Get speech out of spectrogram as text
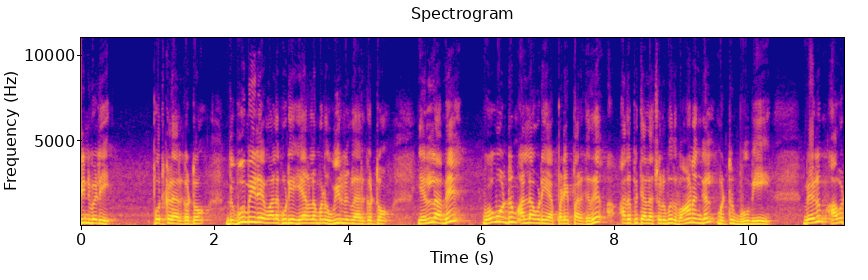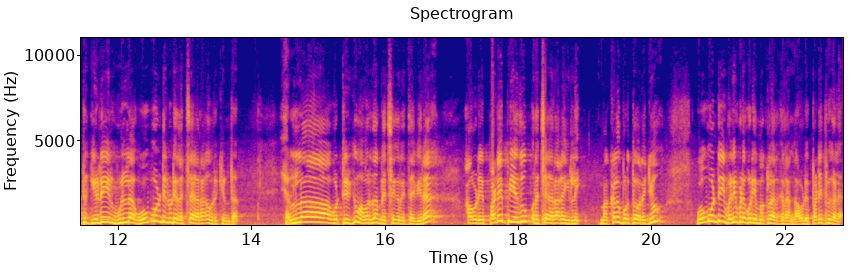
விண்வெளி பொருட்களாக இருக்கட்டும் இந்த பூமியிலே வாழக்கூடிய ஏராளமான உயிரினங்களாக இருக்கட்டும் எல்லாமே ஒவ்வொன்றும் அல்லாவுடைய படைப்பாக இருக்குது. அதை பற்றி அல்லா சொல்லும்போது வானங்கள் மற்றும் பூமி. மேலும் அவற்றுக்கு இடையில் உள்ள ஒவ்வொன்றினுடைய ரச்சகராக இருக்கின்றார். எல்லாவற்றிற்கும் அவர்தான் ரச்சகரை தவிர அவருடைய படைப்பு எதுவும் ரச்சகராக இல்லை. மக்களை பொறுத்த வரைக்கும் ஒவ்வொன்றையும் வழிபடக்கூடிய மக்களாக இருக்கிறாங்க அவருடைய படைப்புகளை.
